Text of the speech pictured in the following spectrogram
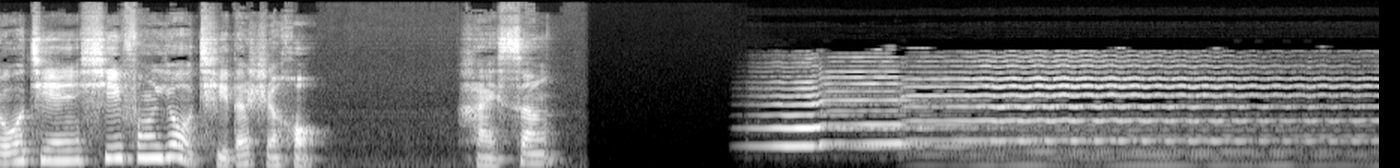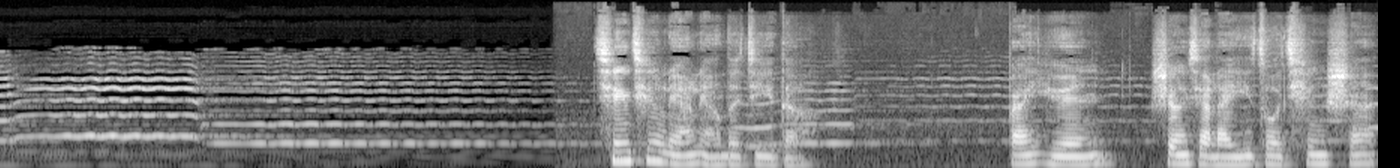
如今西风又起的时候，海桑。清清凉凉的，记得白云生下来一座青山，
